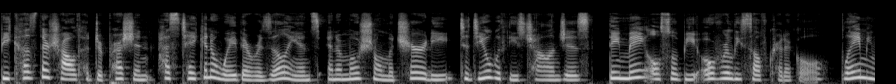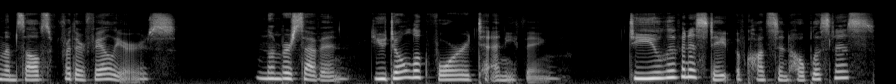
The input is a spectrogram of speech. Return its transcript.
Because their childhood depression has taken away their resilience and emotional maturity to deal with these challenges, they may also be overly self critical, blaming themselves for their failures. Number 7 you don't look forward to anything. Do you live in a state of constant hopelessness?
